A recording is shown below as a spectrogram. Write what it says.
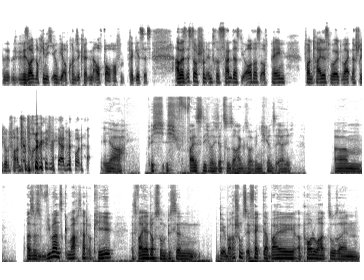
wir sollten doch hier nicht irgendwie auf konsequenten Aufbau hoffen. Vergiss es. Aber es ist doch schon interessant, dass die Authors of Pain von Titus Worldwide nach Strich und Faden verprügelt werden, oder? Ja, ich, ich weiß nicht, was ich dazu sagen soll, bin ich ganz ehrlich. Ähm, also wie man es gemacht hat, okay, es war ja doch so ein bisschen der Überraschungseffekt dabei. Apollo hat so seinen,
